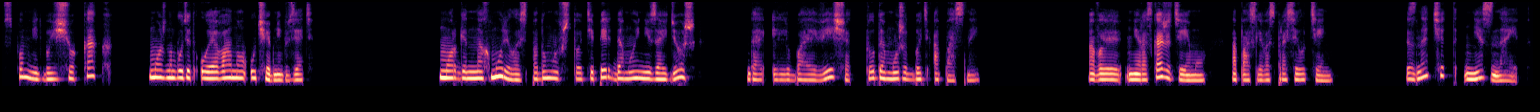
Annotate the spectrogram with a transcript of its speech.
Вспомнить бы еще как. Можно будет у Эвану учебник взять. Морген нахмурилась, подумав, что теперь домой не зайдешь, да и любая вещь оттуда может быть опасной. «А вы не расскажете ему?» — опасливо спросил тень. «Значит, не знает».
